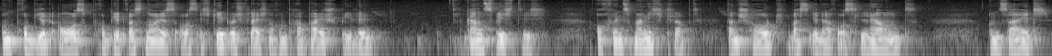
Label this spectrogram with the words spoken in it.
und probiert aus, probiert was Neues aus. Ich gebe euch gleich noch ein paar Beispiele. Ganz wichtig, auch wenn es mal nicht klappt, dann schaut, was ihr daraus lernt und seid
